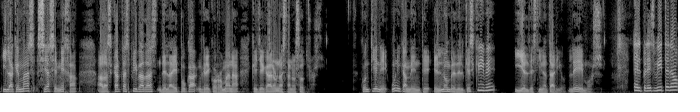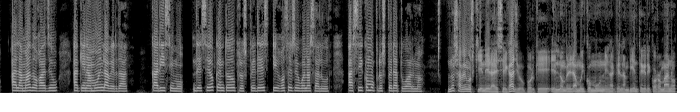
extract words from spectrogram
y la que más se asemeja a las cartas privadas de la época grecorromana que llegaron hasta nosotros. Contiene únicamente el nombre del que escribe y el destinatario. Leemos. El presbítero, al amado Gallo, a quien amó en la verdad. Carísimo, deseo que en todo prosperes y goces de buena salud, así como prospera tu alma. No sabemos quién era ese gallo, porque el nombre era muy común en aquel ambiente grecorromano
